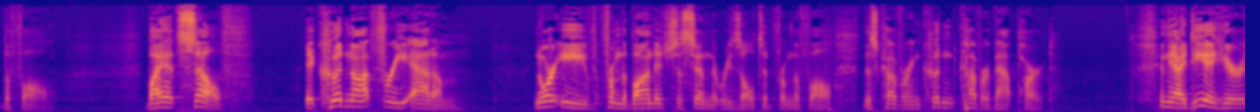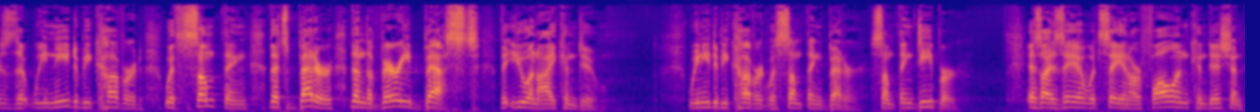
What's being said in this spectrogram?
the fall. By itself, it could not free Adam nor Eve from the bondage to sin that resulted from the fall. This covering couldn't cover that part. And the idea here is that we need to be covered with something that's better than the very best that you and I can do we need to be covered with something better, something deeper. As Isaiah would say, in our fallen condition,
